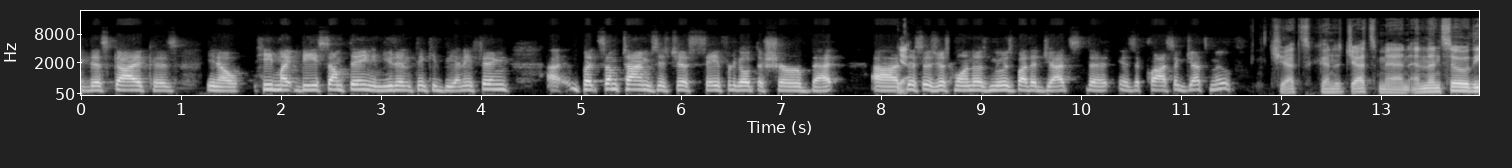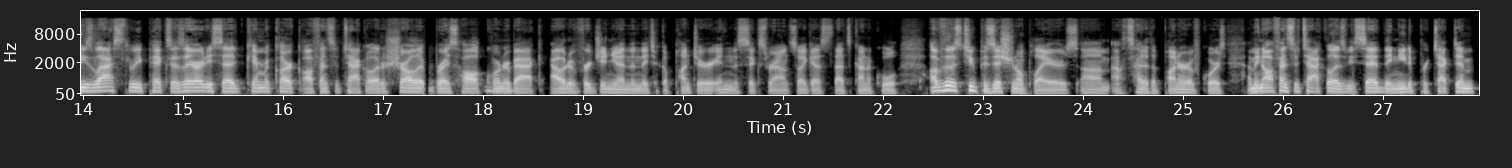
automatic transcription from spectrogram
take this guy because you know he might be something, and you didn't think he'd be anything." Uh, but sometimes it's just safer to go with the sure bet uh, yeah. This is just one of those moves by the Jets that is a classic Jets move. Jets, kind of Jets, man. And then so these last three picks, as I already said, Cameron Clark, offensive tackle out of Charlotte, Bryce Hall, mm-hmm. cornerback out of Virginia, and then they took a punter in the sixth round. So I guess that's kind of cool. Of those two positional players, um, outside of the punter, of course, I mean, offensive tackle, as we said, they need to protect him.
